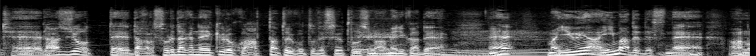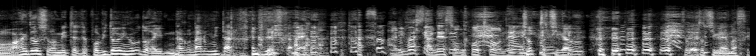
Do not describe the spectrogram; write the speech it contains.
でラジオってだからそれだけの影響力があったということですよ当時のアメリカで。ねまあ、ゆえや今でですねあのワイドショーを見ててポビドン・ヨードがいなくなるみたいな感じですかね。ありましたねそんなことをねちょっと違う。ちょっと違います。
